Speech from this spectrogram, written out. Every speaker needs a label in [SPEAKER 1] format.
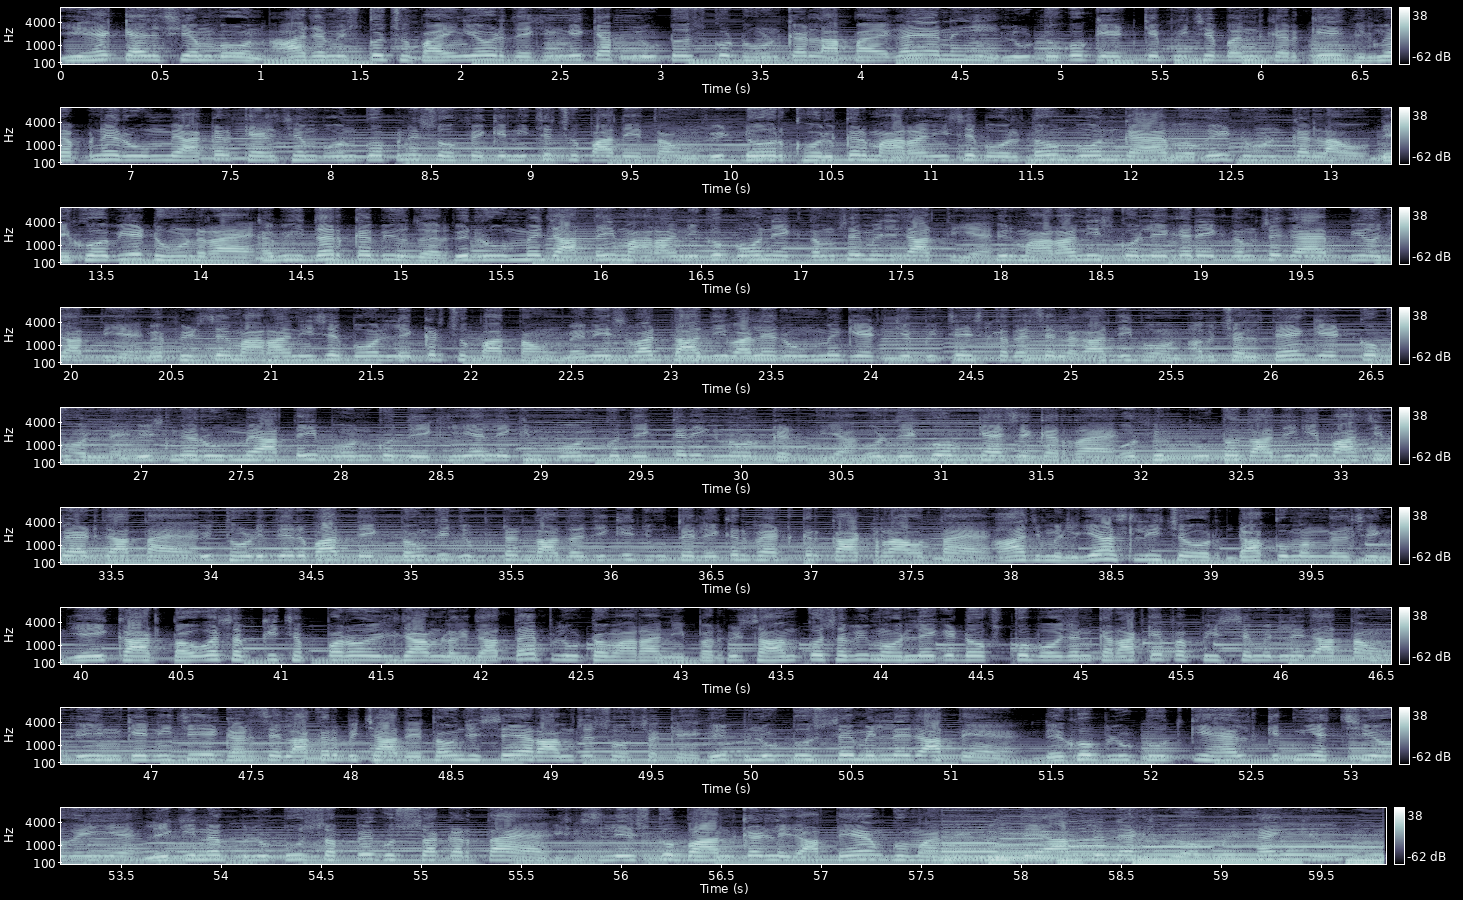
[SPEAKER 1] ये है calcium bone. आज हम इसको छुपाएँगे और देखेंगे क्या प्लूटो इसको ढूंढ कर ला पाएगा या नहीं। प्लूटो को गेट के पीछे बंद करके फिर मैं अपने रूम में आकर कैल्शियम बोन को अपने सोफे के नीचे छुपा देता हूँ। फिर डोर खोलकर महारानी से बोलता हूँ, बोन गायब हो गई ढूंढ कर लाओ। देखो अभी ये ढूंढ रहा है। कभी इधर, कभी उधर। फिर रूम में जाते ही महारानी को बोन एकदम से मिल जाती है। फिर महारानी इसको लेकर एकदम से गायब भी हो जाती है। मैं फिर से महारानी से बोन लेकर छुपाता हूँ। मैंने इस बार दादी वाले रूम में गेट के पीछे इस तरह से लगा दी बोन। अब चलते हैं गेट को खोलने। इसने रूम में आते ही बोन को देख लिया, लेकिन बोन को देखकर इग्नोर कर दिया। और देखो अब कैसे कर रहा है। और फिर प्लूटो दादी के पास ही बैठ जाता है। फिर थोड़ी देर बाद देखता हूँ की जुपिटर दादाजी के जूते लेकर बैठकर काट रहा होता है। आज मिल गया असली चोर, डाकू मंगल सिंह। यही काटता होगा, सबकी छप्पर और इल्ज़ाम लग जाता है प्लूटो महारानी पर। फिर शाम को सभी मोहल्ले के डॉग्स को भोजन करा के पपीस से मिलने जाता हूँ। फिर इनके नीचे ये घर से लाकर बिछा देता हूँ, जिससे आराम से सो सके। फिर ब्लूटूथ से मिलने जाते हैं। देखो ब्लूटूथ की हेल्थ कितनी अच्छी हो गई है। लेकिन अब ब्लूटूथ सब पे गुस्सा करता है। इसलिए इसको बाँध कर ले जाते हैं हम घुमाने। मिलते हैं आपसे नेक्स्ट ब्लॉग में। Thank you.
